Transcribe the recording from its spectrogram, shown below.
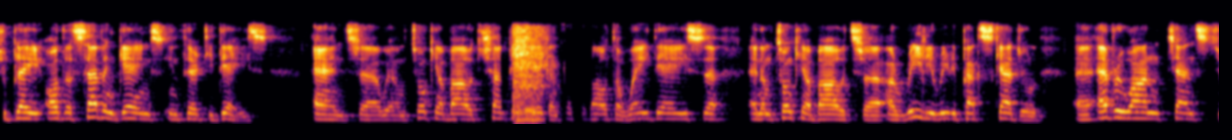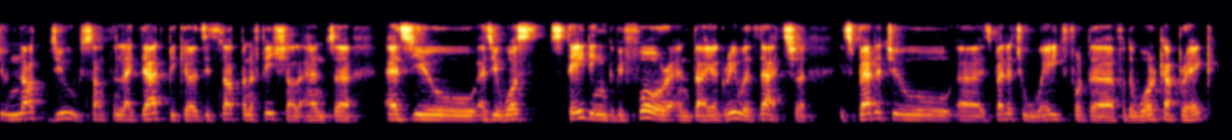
to play other seven games in 30 days and uh, I'm talking about Champions League, I'm talking about away days, uh, and I'm talking about uh, a really, really packed schedule. Uh, everyone tends to not do something like that because it's not beneficial. And uh, as you as you was stating before, and I agree with that, uh, it's better to it's better to wait for the for the World Cup break.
